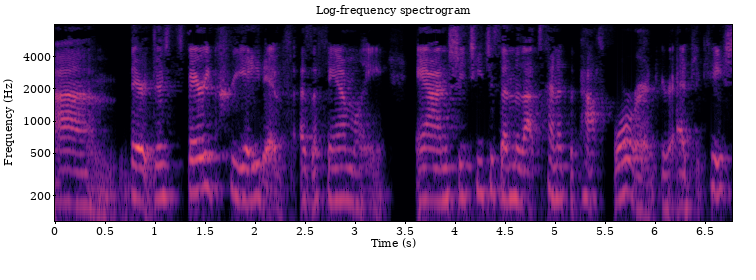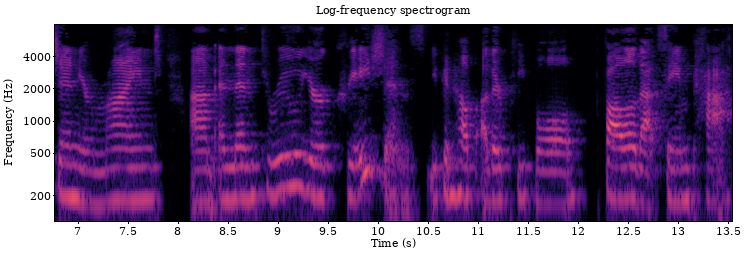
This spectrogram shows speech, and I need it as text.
um, they're just very creative as a family. And she teaches them that that's kind of the path forward, your education, your mind. Um, and then through your creations, you can help other people follow that same path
